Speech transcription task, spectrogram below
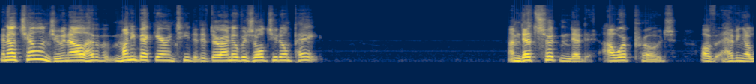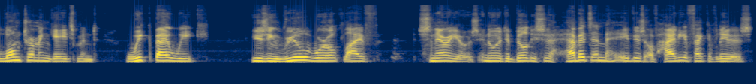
And I'll challenge you and I'll have a money back guarantee that if there are no results, you don't pay. I'm that certain that our approach of having a long term engagement week by week using real world life scenarios in order to build these habits and behaviors of highly effective leaders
